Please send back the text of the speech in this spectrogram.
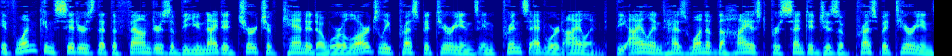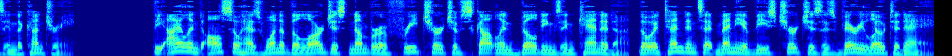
If one considers that the founders of the United Church of Canada were largely Presbyterians in Prince Edward Island, the island has one of the highest percentages of Presbyterians in the country. The island also has one of the largest number of Free Church of Scotland buildings in Canada, though attendance at many of these churches is very low today.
